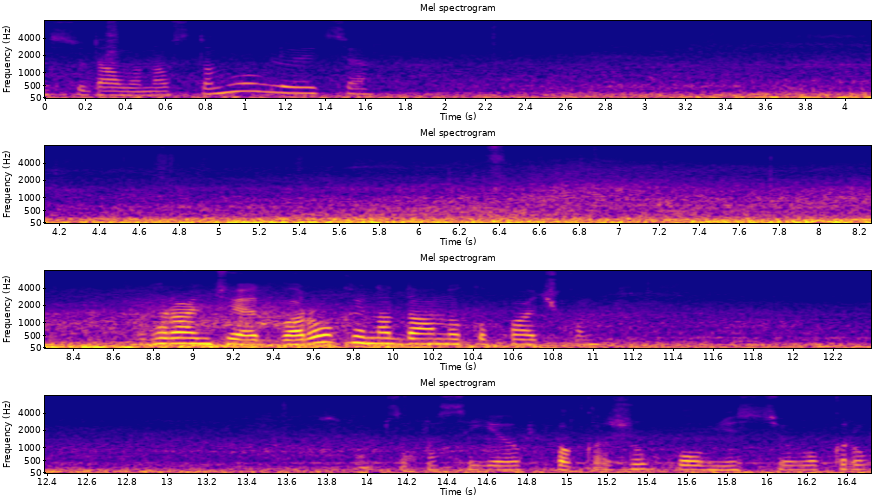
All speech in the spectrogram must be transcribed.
Ось сюди вона встановлюється. Гарантія 2 роки на дану копачку. Оп, Зараз я її покажу повністю вокруг.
